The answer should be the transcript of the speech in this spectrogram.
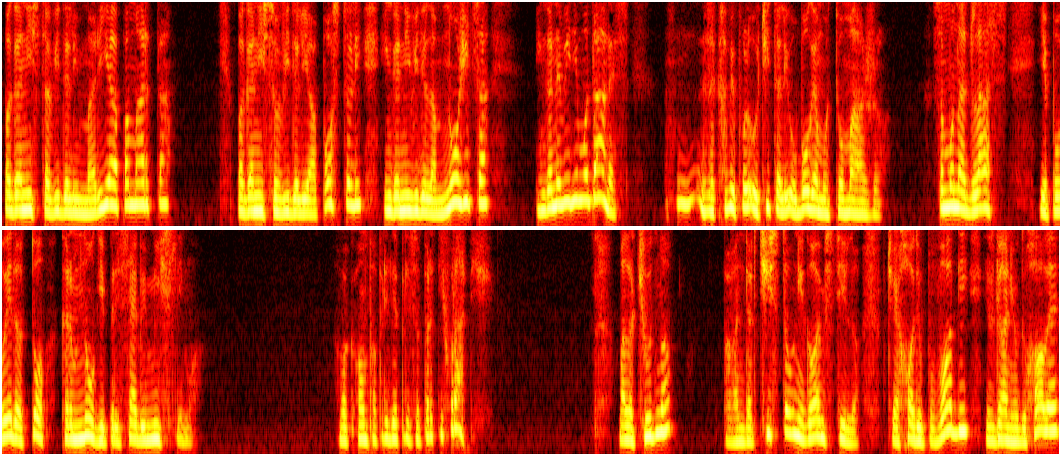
pa ga nista videli Marija pa Marta, pa ga niso videli apostoli in ga ni videla množica in ga ne vidimo danes. Zakaj bi pol učitali o Bogemu Tomažu? Samo na glas je povedal to, kar mnogi pri sebi mislimo. Ampak on pa pride pri zaprtih vratih. Malo čudno, pa vendar čisto v njegovem stilu. Če je hodil po vodi, izganjal duhove,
